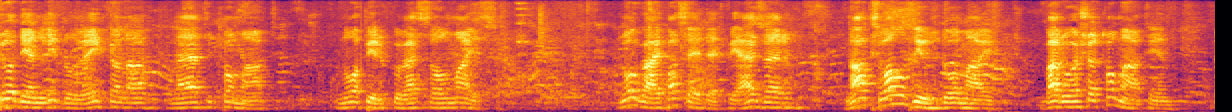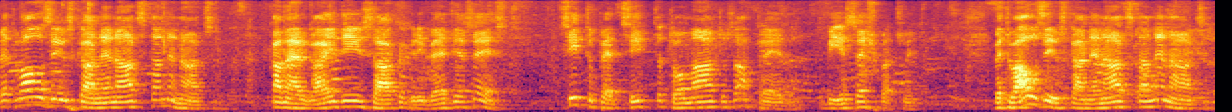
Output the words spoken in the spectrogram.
Šodien Lidl veikalā lēti tomāti. Nopirku veselu maisu. Nogāju pasēdēt pie ezera. Nāks valzīvs, domāju, barošu ar tomātiem. Bet valzīvs kā nenāca, tā nenāca. Kamēr gaidīju, sāka gribēties ēst. Citu pēc cita tomātus apēda. Bija 16. Bet valzīvs kā nenāca, tā nenāca.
